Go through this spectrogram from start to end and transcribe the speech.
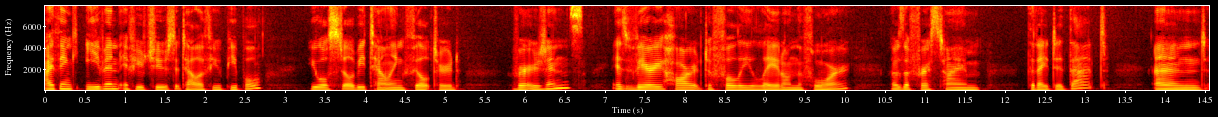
I think even if you choose to tell a few people, you will still be telling filtered versions. It's very hard to fully lay it on the floor. That was the first time that I did that. And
